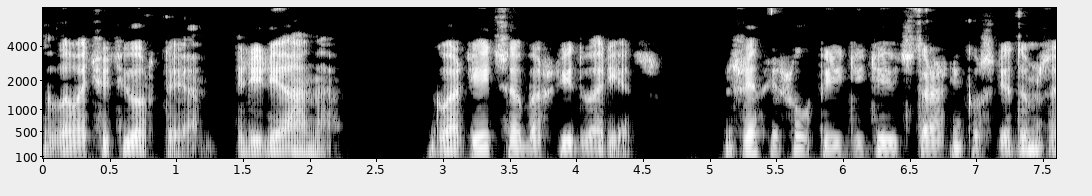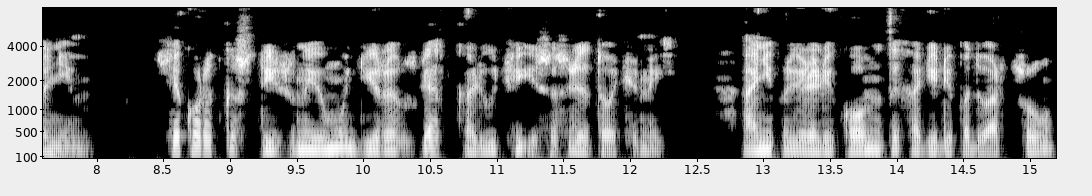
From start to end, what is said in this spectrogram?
Глава четвертая. Лилиана. Гвардейцы обошли дворец. Джеффри шел впереди девять стражников следом за ним. Все коротко стриженные в мундирах, взгляд колючий и сосредоточенный. Они проверяли комнаты, ходили по дворцу.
